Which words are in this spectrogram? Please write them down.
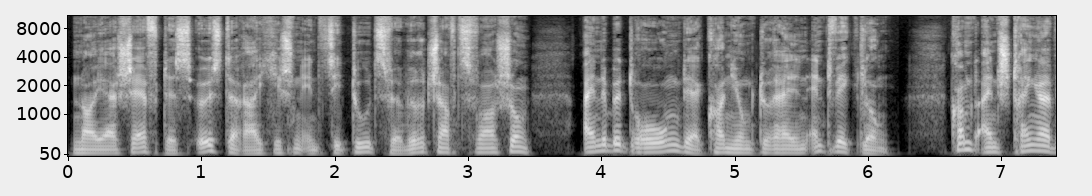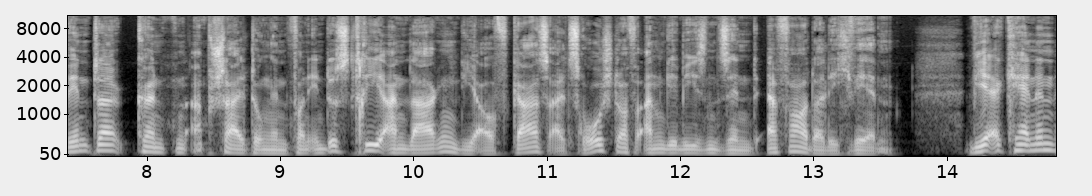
neuer Chef des Österreichischen Instituts für Wirtschaftsforschung, eine Bedrohung der konjunkturellen Entwicklung. Kommt ein strenger Winter, könnten Abschaltungen von Industrieanlagen, die auf Gas als Rohstoff angewiesen sind, erforderlich werden. Wir erkennen,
